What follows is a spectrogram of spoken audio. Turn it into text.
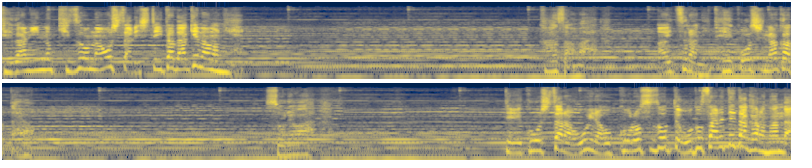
怪我人の傷を治したりしていただけなのに。母さんはあいつらに抵抗しなかったよ。それは抵抗したらオイラを殺すぞって脅されてたからなんだ。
